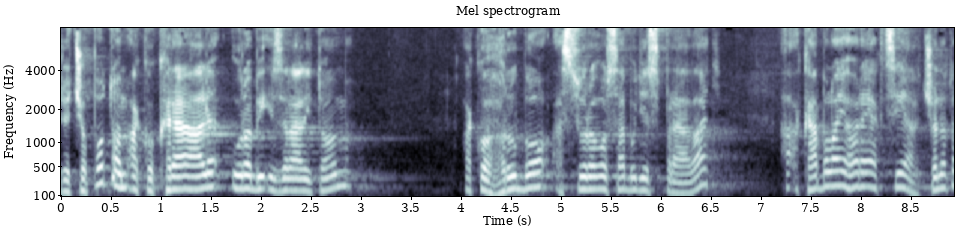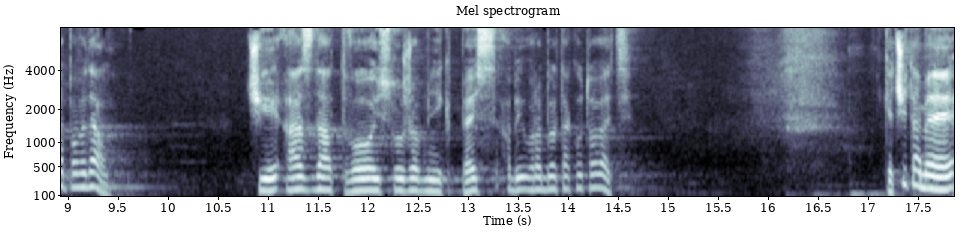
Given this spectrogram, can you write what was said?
že čo potom ako kráľ urobí Izraelitom, ako hrubo a surovo sa bude správať a aká bola jeho reakcia? Čo na to povedal? Či je azda tvoj služobník pes, aby urobil takúto vec? Keď čítame e,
